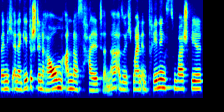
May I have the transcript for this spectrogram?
wenn ich energetisch den Raum anders halte. Ne? Also ich meine, in Trainings zum Beispiel,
